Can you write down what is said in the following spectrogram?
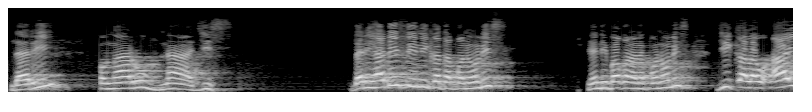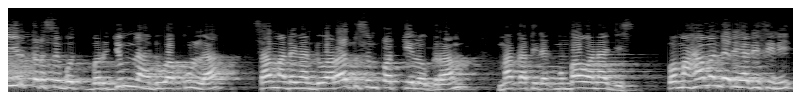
Dari pengaruh najis. Dari hadis ini kata penulis yang dibawakan oleh penulis jikalau air tersebut berjumlah dua kulla sama dengan 204 kg maka tidak membawa najis. Pemahaman dari hadis ini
